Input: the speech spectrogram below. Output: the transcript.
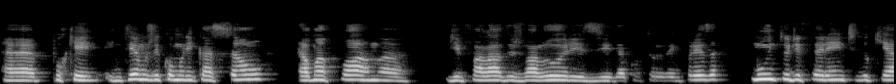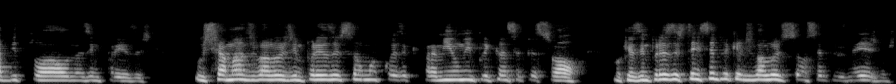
é, porque em termos de comunicação é uma forma de falar dos valores e da cultura da empresa muito diferente do que é habitual nas empresas. Os chamados valores de empresas são uma coisa que para mim é uma implicância pessoal porque as empresas têm sempre aqueles valores que são sempre os mesmos,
